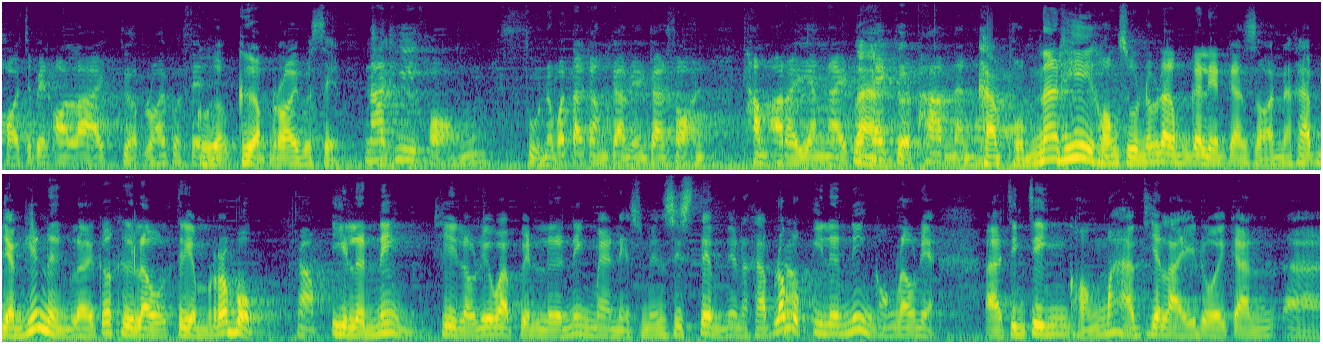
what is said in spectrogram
ขอจะเป็นออนไลน์เกือบร้อยเปอร์เซ็นต์เกือบเกือบร้อยเปอร์เซ็นต์หน้าที่ของศูนย์นวัตกรรมการเรียนการสอนทำอะไรยังไงเพื่อให้เกิดภาพนั้นครับผมหน้าที่ของศูนย์นวัตกรรมการเรียนการสอนนะครับ อย่างที่หนึ่งเลยก็คือเราเตรียมระบบครับ e-learning ที่เราเรียกว่าเป็น learning management system เนี่ยนะครับระบบ e-learning ของเราเนี่ยอ่าจริง ๆ ของมหาวิทยาลัยโดยการอ่า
